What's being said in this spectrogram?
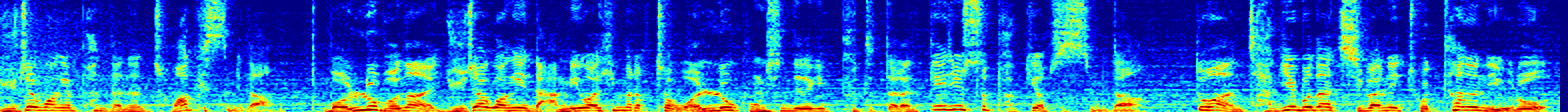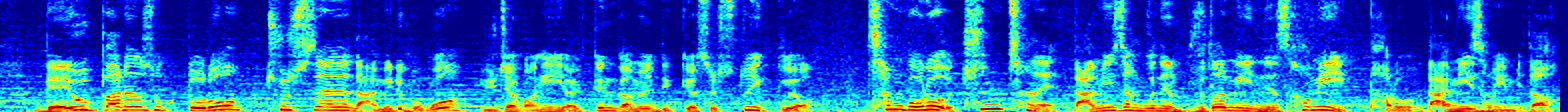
유자광의 판단은 정확했습니다. 뭘로 보나 유자광이 남이와 힘을 합쳐 원로 공신들에게 붙었다간 깨질 수밖에 없었습니다. 또한 자기보다 집안이 좋다는 이유로 매우 빠른 속도로 출세하는 남이를 보고 유자광이 열등감을 느꼈을 수도 있고요. 참고로 춘천에 남이 장군의 무덤이 있는 섬이 바로 남이섬입니다.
